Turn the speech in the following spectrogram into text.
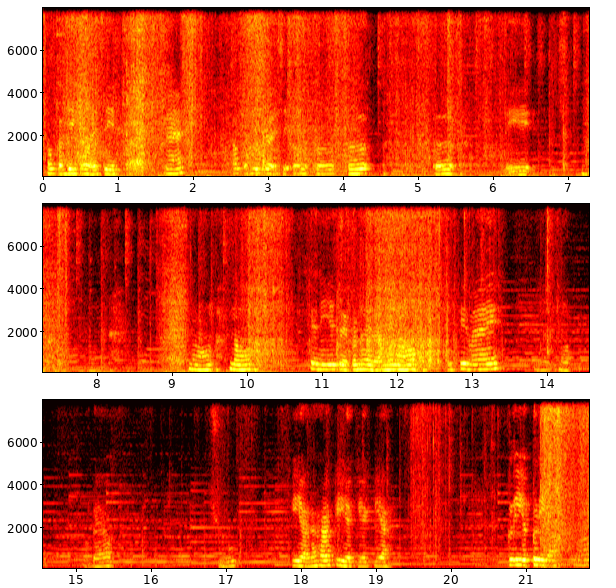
เอากับยายจอยสินะเอากับยายจอยสิเออเออเออเออดีน้องน้องแค่นี้ยายจอยก็เหนื่อยแล้วนะน้องโอเคไหมหมดหมดแล้วชุบเกลี่ยนะคะเกลี่ยเกลี่ยเกลี่ยเกลี่ยเกลี่ยให้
